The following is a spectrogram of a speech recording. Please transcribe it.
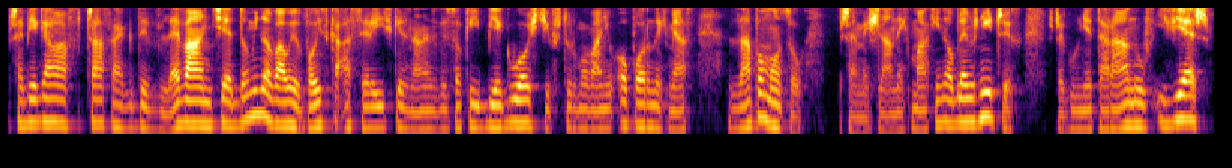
przebiegała w czasach, gdy w Lewancie dominowały wojska asyryjskie znane z wysokiej biegłości w szturmowaniu opornych miast za pomocą przemyślanych machin oblężniczych, szczególnie taranów i wież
